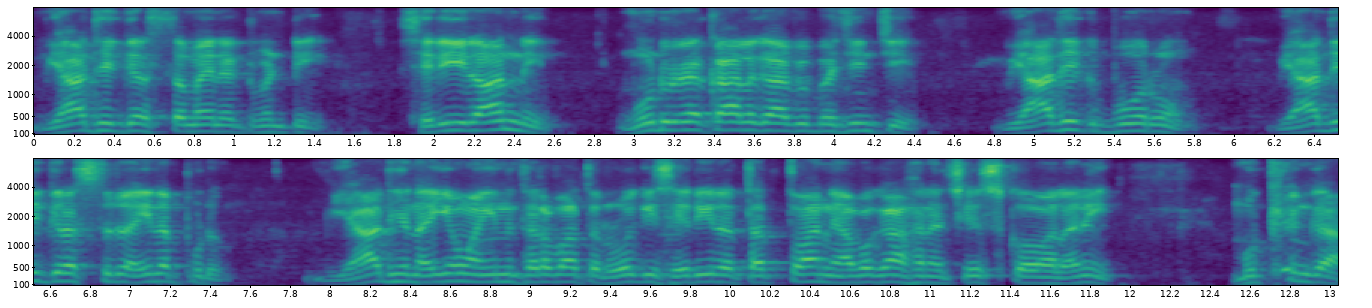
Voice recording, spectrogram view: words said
వ్యాధిగ్రస్తమైనటువంటి శరీరాన్ని మూడు రకాలుగా విభజించి వ్యాధికి పూర్వం వ్యాధిగ్రస్తుడు అయినప్పుడు వ్యాధి నయం అయిన తర్వాత రోగి శరీర తత్వాన్ని అవగాహన చేసుకోవాలని ముఖ్యంగా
